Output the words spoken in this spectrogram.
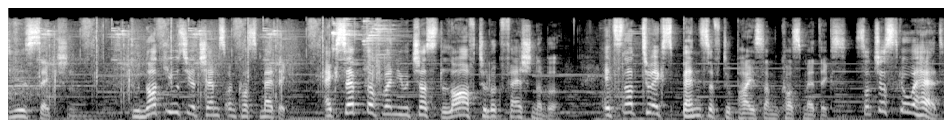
deals section. Do not use your gems on cosmetic, except of when you just love to look fashionable. It's not too expensive to buy some cosmetics, so just go ahead.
